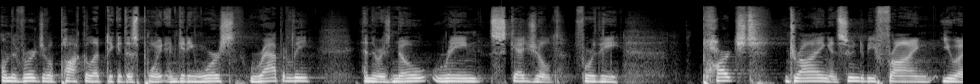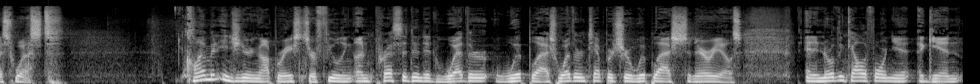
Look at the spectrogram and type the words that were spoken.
on the verge of apocalyptic at this point and getting worse rapidly. And there is no rain scheduled for the parched, drying, and soon to be frying U.S. West. Climate engineering operations are fueling unprecedented weather whiplash, weather and temperature whiplash scenarios. And in Northern California, again,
